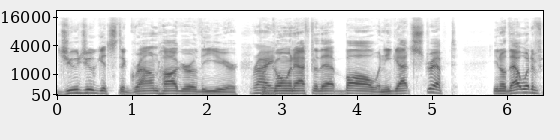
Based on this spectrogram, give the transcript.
Juju gets the groundhogger of the year right. for going after that ball when he got stripped. You know that would have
